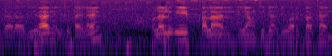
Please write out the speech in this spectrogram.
negara jiran iaitu Thailand melalui pekalan yang tidak diwartakan.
